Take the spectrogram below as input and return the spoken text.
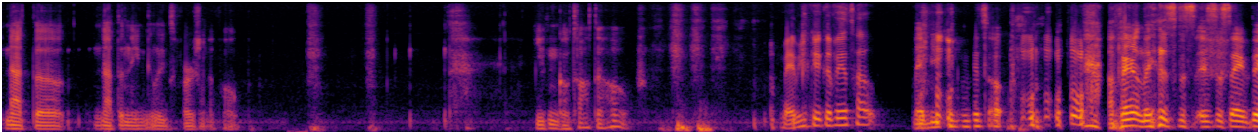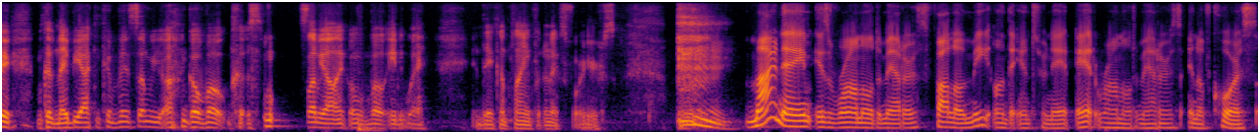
Not the not the Nene Leakes version of Hope. you can go talk to Hope. Maybe you could convince Hope. Maybe you can convince Hope. Apparently, it's the, it's the same thing because maybe I can convince some of y'all to go vote because some of y'all ain't gonna vote anyway, and then complain for the next four years. My name is Ronald Matters. Follow me on the internet at Ronald Matters, and of course,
